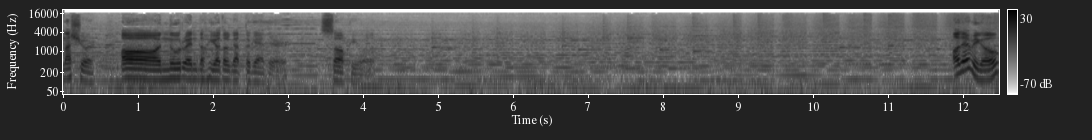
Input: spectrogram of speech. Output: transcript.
not sure. Oh, Nuru and the Hylotl got together. So cute. Oh, there we go.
